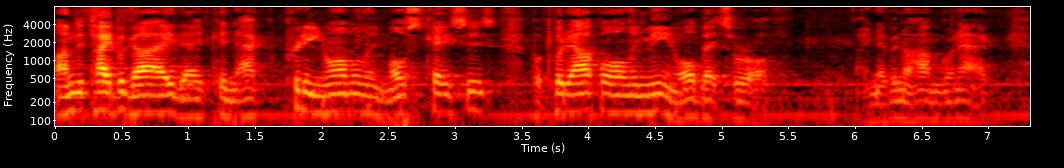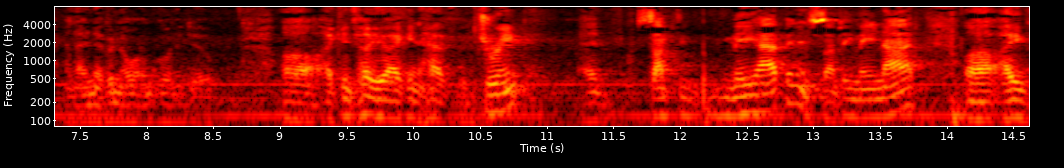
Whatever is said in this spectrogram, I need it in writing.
I'm the type of guy that can act pretty normal in most cases, but put alcohol in me and all bets are off. I never know how I'm going to act, and I never know what I'm going to do. Uh, I can tell you I can have a drink, and something may happen and something may not. Uh, I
